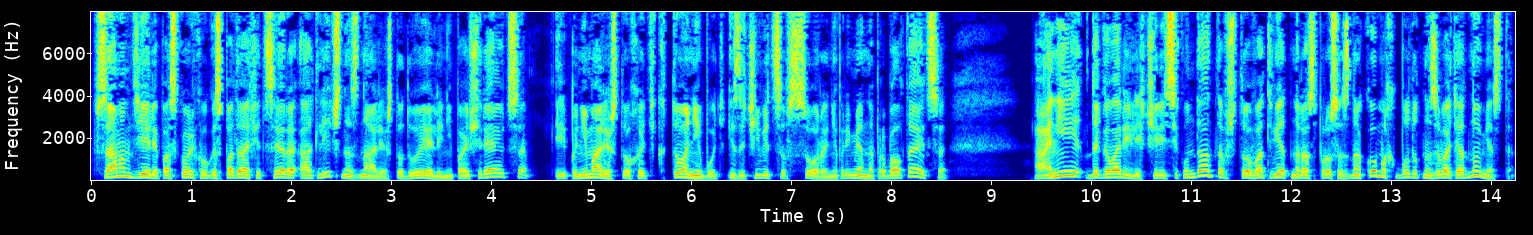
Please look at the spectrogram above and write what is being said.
В самом деле, поскольку господа офицеры отлично знали, что дуэли не поощряются, и понимали, что хоть кто-нибудь из очевидцев ссоры непременно проболтается, они договорились через секундантов, что в ответ на расспросы знакомых будут называть одно место,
